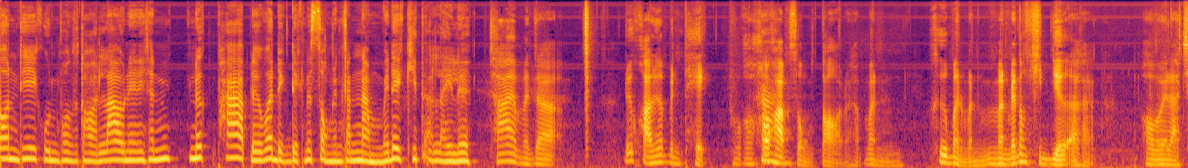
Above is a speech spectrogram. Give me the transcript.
ต้นที่คุณพงศธรเล่าเนี่ยดิฉันนึกภาพเลยว่าเด็กๆน่ะส่งกันกันหนำไม่ได้คิดอะไรเลย ใช่มันจะด้วยความที่มันเป็นเทคข้อค่ะความส่งต่อนะครับ มันคือมันมันมันไม่ต้องคิดเยอะอะค่ะพ อเวลาแช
